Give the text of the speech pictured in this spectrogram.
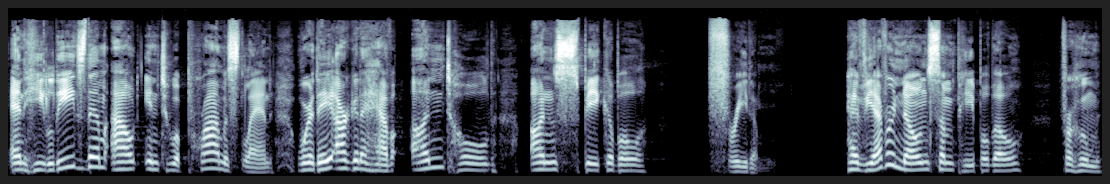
and he leads them out into a promised land where they are going to have untold, unspeakable freedom. Have you ever known some people, though, for whom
